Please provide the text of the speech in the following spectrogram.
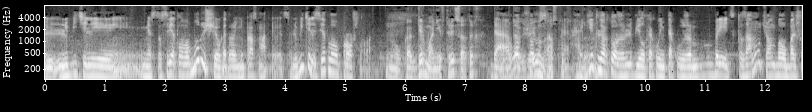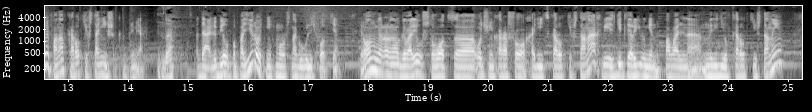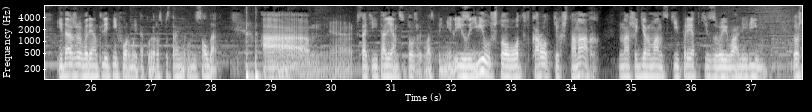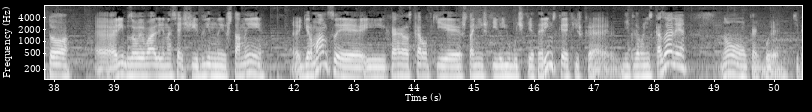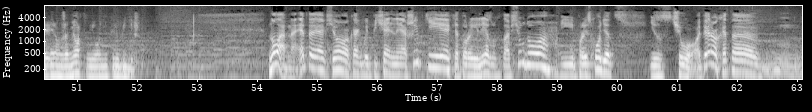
любители вместо светлого будущего, которое не просматривается, любители светлого прошлого. Ну, как Германии в 30-х. Да, вот так же и у нас тут. Гитлер да. тоже любил какую-нибудь такую же бредь сказануть. Он был большой фанат коротких штанишек, например. Да. Да, любил попозировать в них, можешь нагуглить фотки. И он говорил, что вот э, очень хорошо ходить в коротких штанах. Весь Гитлер Юнин повально нарядил в короткие штаны. И даже вариант летней формы такой распространил для солдат. А, э, кстати, итальянцы тоже это восприняли. И заявил, что вот в коротких штанах наши германские предки завоевали Рим. То, что э, Рим завоевали носящие длинные штаны германцы, и как раз короткие штанишки или юбочки это римская фишка, Гитлеру не сказали, но как бы теперь он уже мертвый, его не переубедишь. Ну ладно, это все как бы печальные ошибки, которые лезут отовсюду и происходят из чего? Во-первых, это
